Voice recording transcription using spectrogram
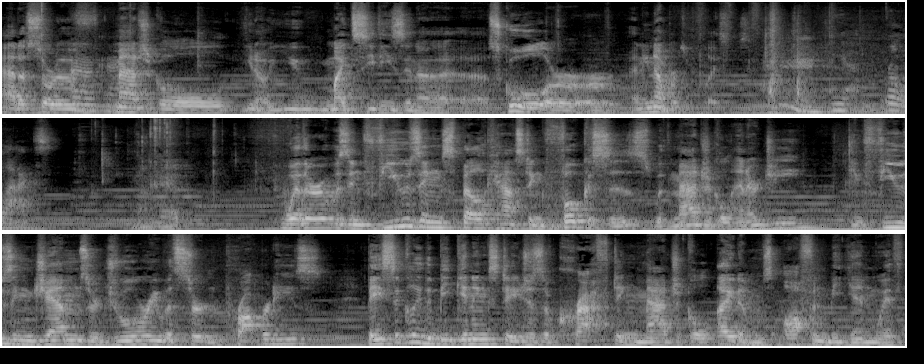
at a sort of Okay. magical, you know, you might see these in a, a school or, or any numbers of places. Hmm, yeah, relax. Okay. Whether it was infusing spellcasting focuses with magical energy, infusing gems or jewelry with certain properties, basically the beginning stages of crafting magical items often begin with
